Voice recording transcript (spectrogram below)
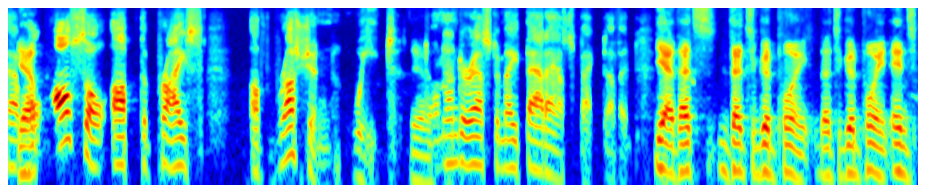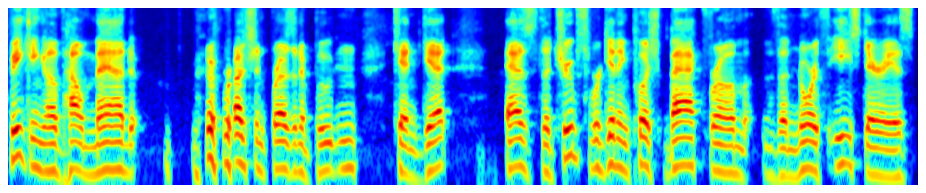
That Yep. will also up the price of Russian wheat. Yeah. Don't underestimate that aspect of it. Yeah, that's that's a good point. That's a good point. And speaking of how mad Russian President Putin can get, as the troops were getting pushed back from the northeast areas,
